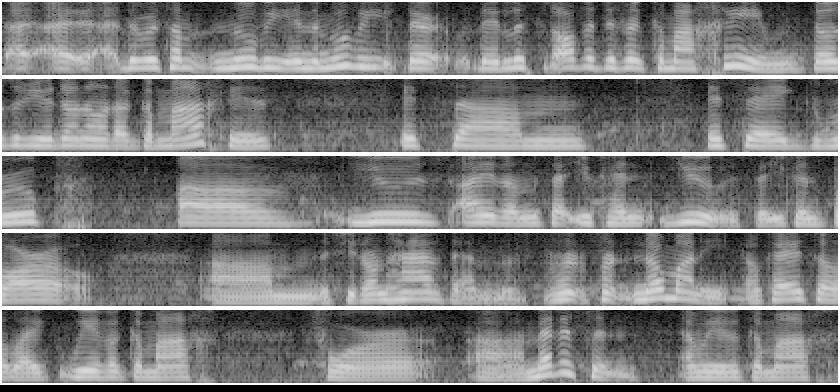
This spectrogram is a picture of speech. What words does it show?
I, I, there was some movie in the movie. They listed all the different gamachim. Those of you who don't know what a gamach is, it's um, it's a group of used items that you can use, that you can borrow um, if you don't have them for, for, no money. Okay, so like we have a gamach for uh, medicine, and we have a gamach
